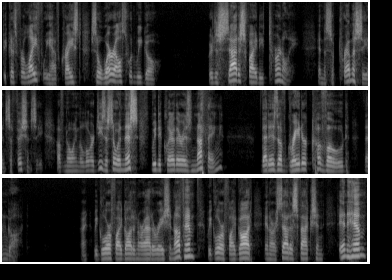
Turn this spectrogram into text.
Because for life, we have Christ. So where else would we go? We're just satisfied eternally in the supremacy and sufficiency of knowing the Lord Jesus. So in this, we declare there is nothing that is of greater kavod than God. Right? We glorify God in our adoration of Him. We glorify God in our satisfaction in Him.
